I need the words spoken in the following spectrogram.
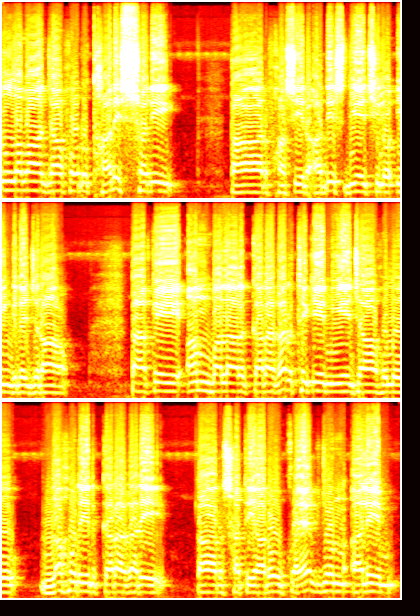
আল্লামা জাফর থানেশ্বরী তার ফাঁসির আদেশ দিয়েছিল ইংরেজরা। তাকে আমবালার কারাগার থেকে নিয়ে যাওয়া হলো। লাহোরের কারাগারে তার সাথে আরও কয়েকজন আলেম।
